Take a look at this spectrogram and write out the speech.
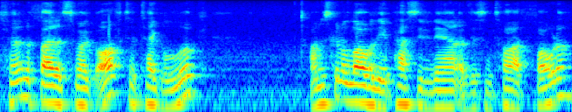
turn the faded smoke off to take a look. I'm just going to lower the opacity down of this entire folder.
